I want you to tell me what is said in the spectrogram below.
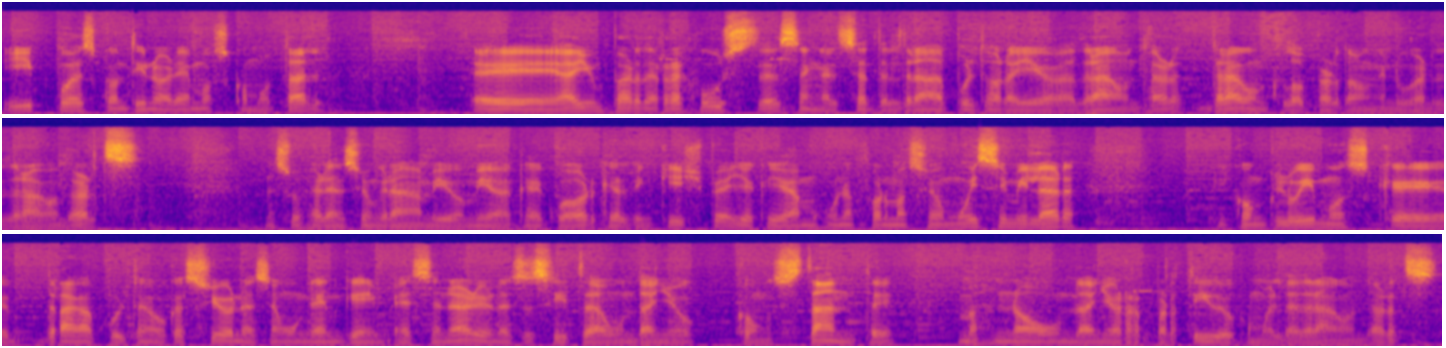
y pues continuaremos como tal. Eh, hay un par de reajustes en el set del Dragapult, ahora llega Dragon, Dragon Claw perdón, en lugar de Dragon Darts. Una sugerencia de un gran amigo mío acá en Ecuador, Kelvin Kishpe, ya que llevamos una formación muy similar y concluimos que Dragapult en ocasiones en un endgame escenario necesita un daño constante, más no un daño repartido como el de Dragon Darts.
